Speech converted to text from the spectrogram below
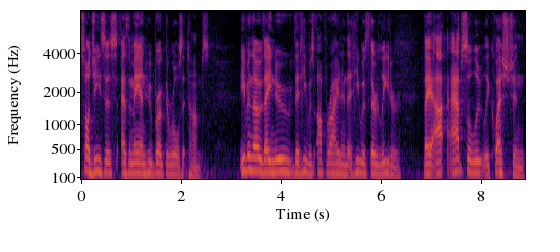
saw Jesus as a man who broke the rules at times. Even though they knew that he was upright and that he was their leader, they absolutely questioned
